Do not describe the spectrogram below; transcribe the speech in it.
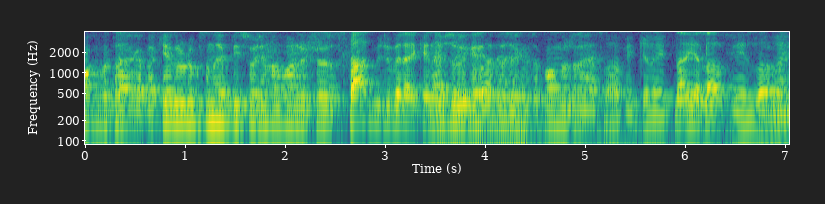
वक्त बताएगा। बाकी अगर वीडियो पसंद आए प्लीज़ सोशल नंबर साथ में जो बेल आइकन है मिल रहे हैं। स्वाभाविक के लिए इतना ही अल्लाह हाफिज बाय बाय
